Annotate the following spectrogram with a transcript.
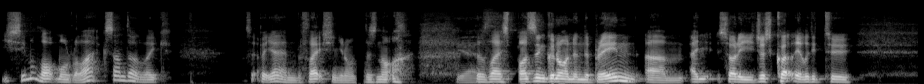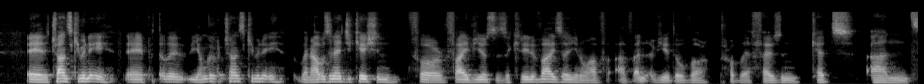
you seem a lot more relaxed, Zander. Like, but yeah, in reflection, you know, there's not Yeah. there's less buzzing going on in the brain. Um, and sorry, you just quickly alluded to uh, the trans community, uh, particularly the younger trans community. When I was in education for five years as a career advisor, you know, I've I've interviewed over probably a thousand kids, and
